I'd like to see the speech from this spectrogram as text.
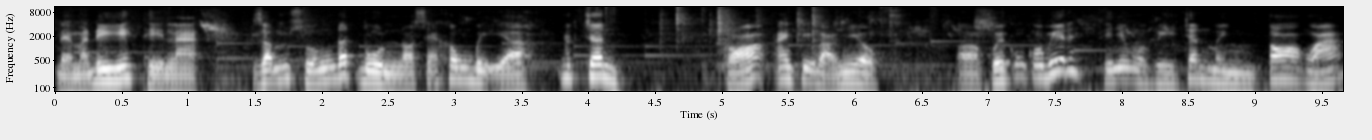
để mà đi ấy, thì là dẫm xuống đất bùn nó sẽ không bị uh, đứt chân. Có anh chị bảo nhiều uh, quế cũng có biết ấy. Thế nhưng mà vì chân mình to quá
